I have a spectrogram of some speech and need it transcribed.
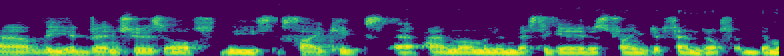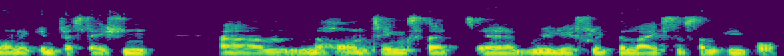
uh, the adventures of these psychics, uh, paranormal investigators trying to fend off demonic infestation, um, the hauntings that uh, really afflict the lives of some people.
